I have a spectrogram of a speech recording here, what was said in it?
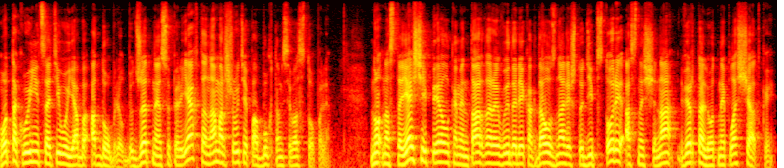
Вот такую инициативу я бы одобрил. Бюджетная суперяхта на маршруте по бухтам Севастополя. Но настоящий перл комментаторы выдали, когда узнали, что Deep Story оснащена вертолетной площадкой.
